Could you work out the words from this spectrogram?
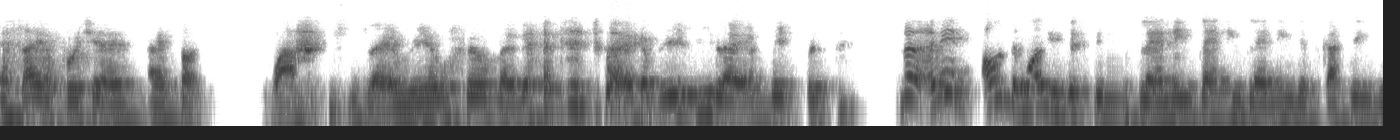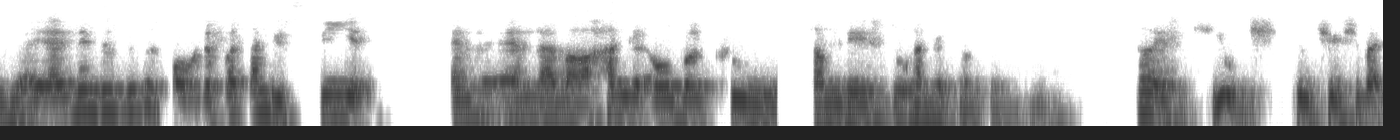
As I approached it, I, I thought, wow, this is like a real film like that. like really like a big no, I mean, all the while you've just been planning, planning, planning, discussing, and then this, this is for the first time you see it, and and about hundred over crew, some days two hundred something. So it's huge, huge, huge. But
